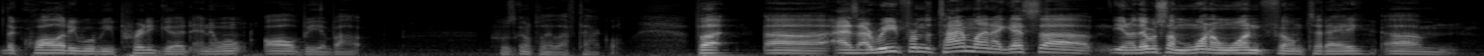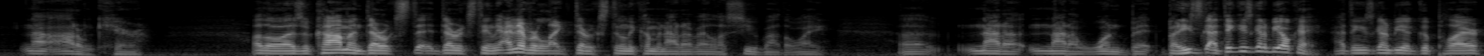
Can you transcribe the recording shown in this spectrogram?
the quality will be pretty good, and it won't all be about who's going to play left tackle. But uh, as I read from the timeline, I guess uh, you know there was some one-on-one film today. Um, nah, I don't care. Although as a comment, Derek St- Derek I never liked Derek Stingley coming out of LSU. By the way, uh, not a not a one bit. But he's I think he's going to be okay. I think he's going to be a good player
